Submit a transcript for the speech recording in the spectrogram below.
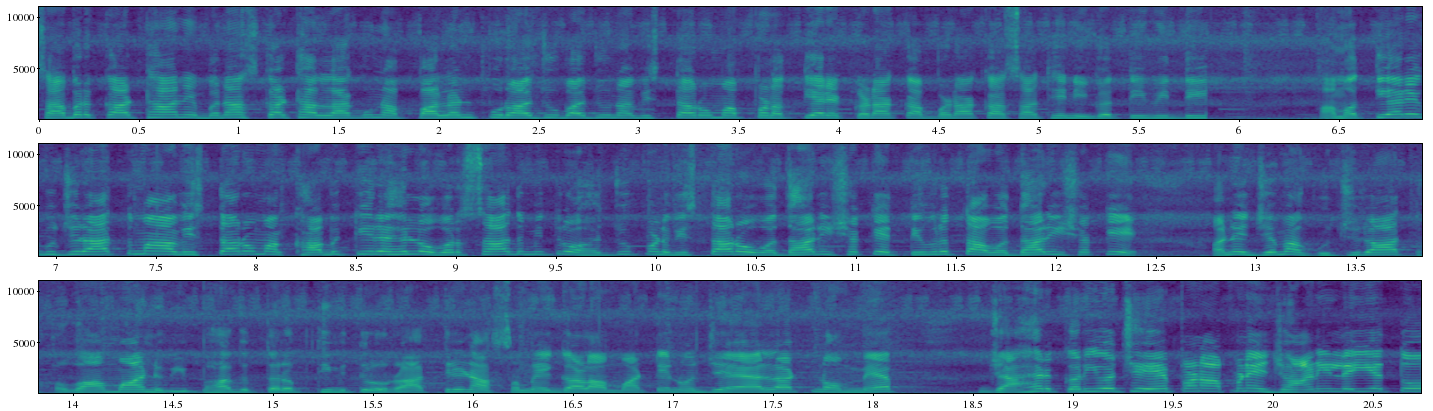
સાબરકાંઠા અને બનાસકાંઠા લાગુના પાલનપુર આજુબાજુના વિસ્તારોમાં પણ અત્યારે કડાકા ભડાકા સાથેની ગતિવિધિ. આમ અત્યારે ગુજરાતમાં આ વિસ્તારોમાં ખાબકી રહેલો વરસાદ મિત્રો, હજુ પણ વિસ્તારો વધારી શકે, તીવ્રતા વધારી શકે. અને જેમાં ગુજરાત હવામાન વિભાગ તરફથી મિત્રો રાત્રિના સમયગાળા માટેનો જે એલર્ટનો મેપ જાહેર કર્યો છે, એ પણ આપણે જાણી લઈએ તો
